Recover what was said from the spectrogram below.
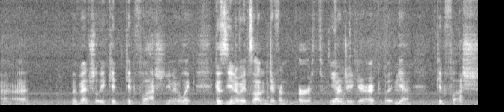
uh, eventually, Kid Kid Flash. You know, like, because you know it's on a different Earth Yeah. for Jay Garrick, but Mhm. yeah, Kid Flash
